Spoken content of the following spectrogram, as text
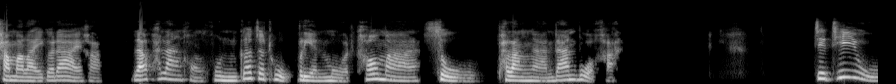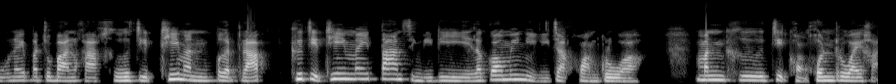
ทำอะไรก็ได้ค่ะ แล้วพลังของคุณก็จะถูกเปลี่ยนโหมดเข้ามาสู่พลังงานด้านบวกค่ะ จิตที่อยู่ในปัจจุบันค่ะ คือจิตที่มันเปิดรับ คือจิตที่ไม่ต้านสิ่งดีๆ แล้วก็ไม่หนีจากความกลัว มันคือจิตของคนรวยค่ะ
